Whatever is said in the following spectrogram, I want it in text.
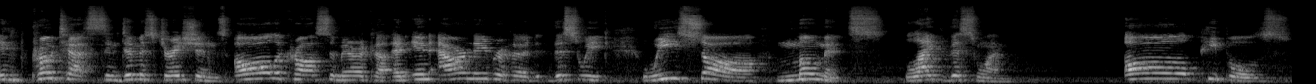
In protests and demonstrations all across America and in our neighborhood this week, we saw moments like this one. All peoples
